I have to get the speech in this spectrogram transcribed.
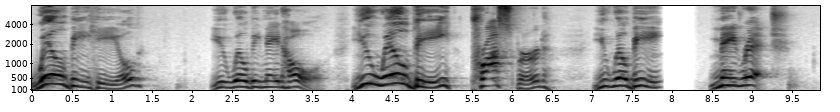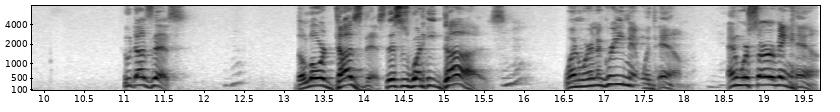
will be healed you will be made whole. You will be prospered. You will be made rich. Who does this? Mm -hmm. the Lord does this. This is what he does mm -hmm. when we're in agreement with him and we're serving him.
